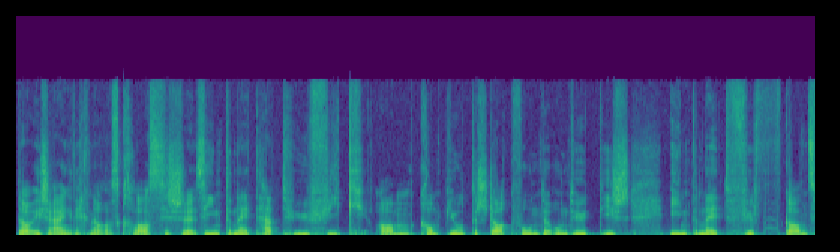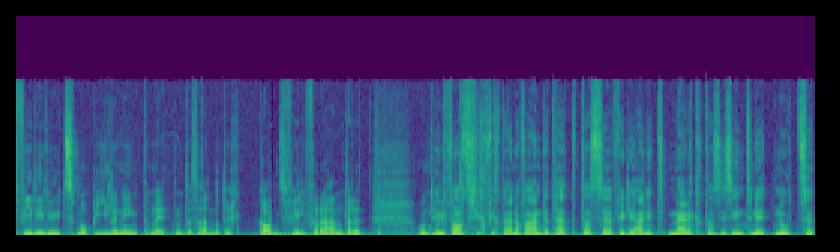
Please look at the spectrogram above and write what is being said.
da ist eigentlich noch das klassische, das Internet hat häufig am Computer stattgefunden und heute ist Internet für ganz viele Leute das mobile Internet und das hat natürlich ganz viel verändert. Und Und was sich vielleicht auch noch verändert hat, dass äh, viele auch nicht merken, dass sie das Internet nutzen,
